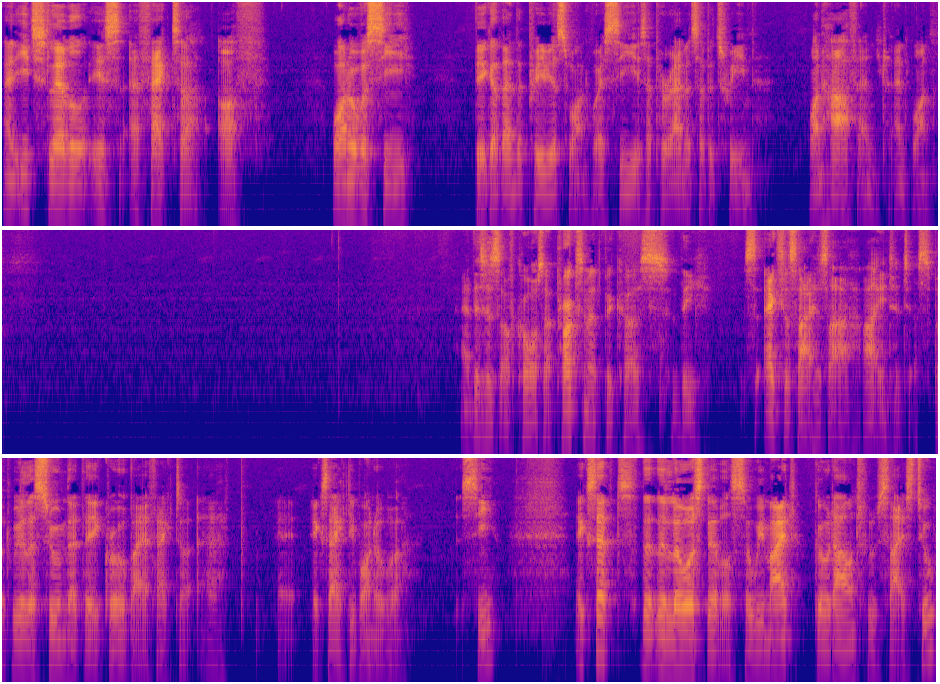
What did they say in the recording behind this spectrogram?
And each level is a factor of 1 over c bigger than the previous one, where c is a parameter between 1 half and, and 1. And this is of course approximate because the sizes are, are integers, but we'll assume that they grow by a factor uh, exactly 1 over c except the, the lowest levels. So we might go down to size 2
